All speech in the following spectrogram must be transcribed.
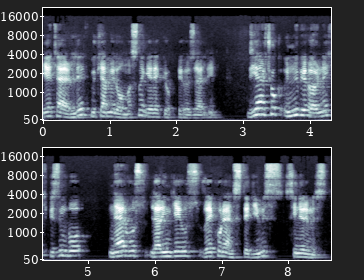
yeterli, mükemmel olmasına gerek yok bir özelliğin. Diğer çok ünlü bir örnek bizim bu nervus laryngeus recurrens dediğimiz sinirimiz.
